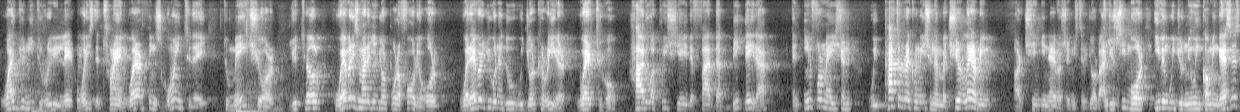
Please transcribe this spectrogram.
what you need to really learn. What is the trend? What are things going today to make sure you tell whoever is managing your portfolio or whatever you're going to do with your career where to go. How to appreciate the fact that big data and information with pattern recognition and machine learning are changing everything, Mr. Yorba. And you see more even with your new incoming guests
